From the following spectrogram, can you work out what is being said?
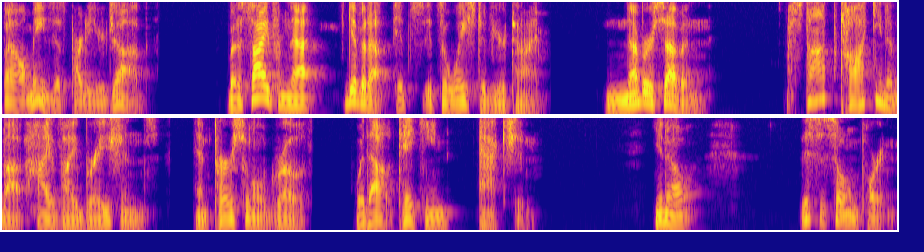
by all means, that's part of your job. But aside from that, give it up. It's, it's a waste of your time. Number seven, stop talking about high vibrations and personal growth without taking action. You know, this is so important.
